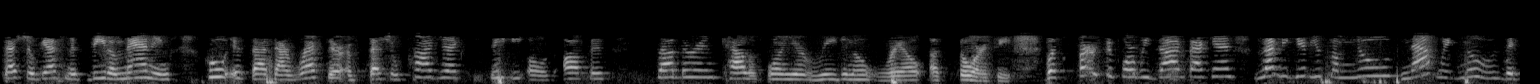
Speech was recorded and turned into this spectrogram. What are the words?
special guest, Ms. Vida Mannings, who is the Director of Special Projects, CEO's Office, Southern California Regional Rail Authority. But first, before we dive back in, let me give you some news, NABWIC news, that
